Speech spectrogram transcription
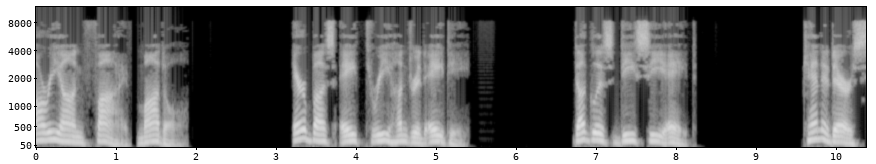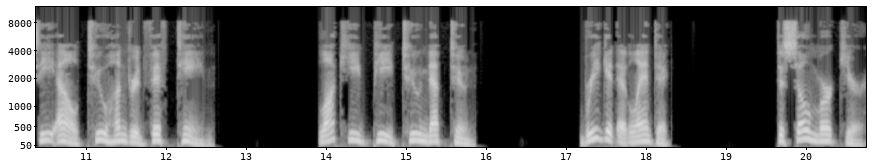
Ariane 5 model. Airbus A380 Douglas DC-8 Canadair CL-215 Lockheed P-2 Neptune Breguet Atlantic Dassault Mercure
